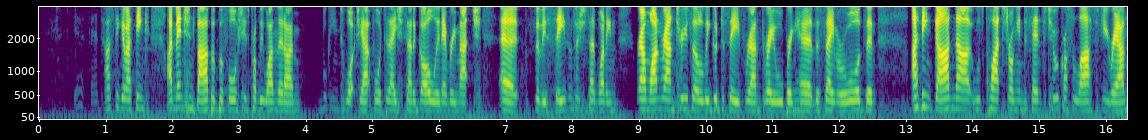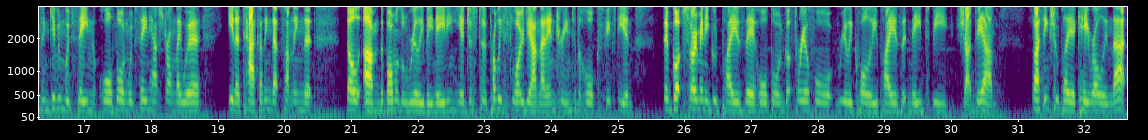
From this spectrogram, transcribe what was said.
Yeah, fantastic. And I think I mentioned Barber before. She's probably one that I'm looking to watch out for today. She's had a goal in every match uh, for this season, so she's had one in round one, round two. So it'll be good to see if round three will bring her the same rewards. And I think Gardner was quite strong in defence too across the last few rounds. And given we've seen Hawthorn, we've seen how strong they were in attack. I think that's something that um, the Bombers will really be needing here, just to probably slow down that entry into the Hawks 50. And they've got so many good players there. Hawthorn got three or four really quality players that need to be shut down. So I think she'll play a key role in that.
